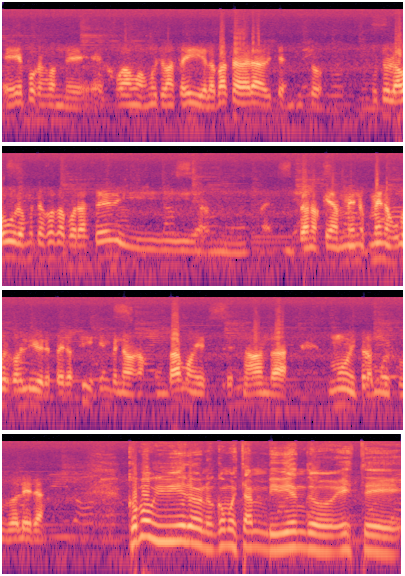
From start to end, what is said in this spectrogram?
eh, épocas donde jugamos mucho más seguido. Lo que pasa es que ahora mucho, mucho laburo, muchas cosas por hacer y mm, ya nos quedan menos, menos huecos libres, pero sí, siempre nos, nos juntamos y es, es una banda muy, pero muy futbolera. ¿Cómo vivieron o cómo están viviendo este,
